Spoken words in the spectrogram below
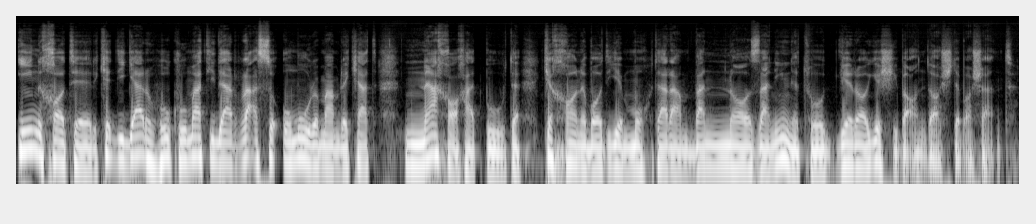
این خاطر که دیگر حکومتی در رأس امور مملکت نخواهد بود که خانوادی محترم و نازنین تو گرایشی به آن داشته باشند.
